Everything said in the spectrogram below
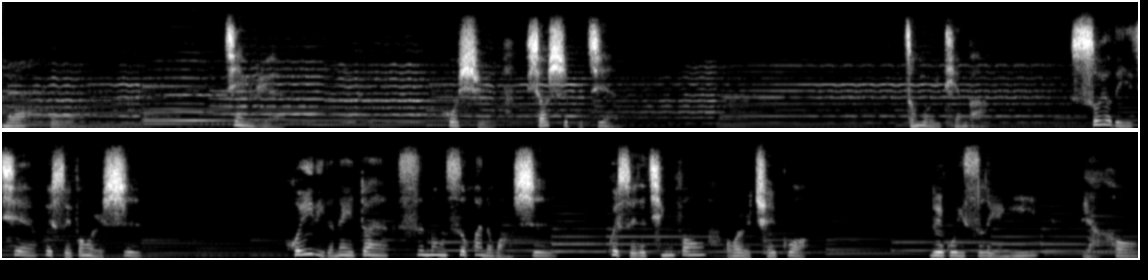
模糊、渐远，或许消失不见。总有一天吧，所有的一切会随风而逝，回忆里的那一段似梦似幻的往事。会随着清风偶尔吹过，掠过一丝涟漪，然后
